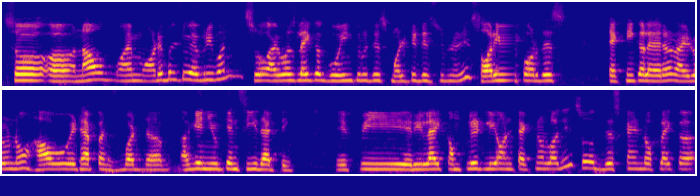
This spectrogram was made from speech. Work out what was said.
So uh, now i'm audible to everyone. So i was like uh, going through this multidisciplinary. Sorry for this technical error. I don't know how it happens but uh, again you can see that thing if we rely completely on technology so this kind of like uh,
